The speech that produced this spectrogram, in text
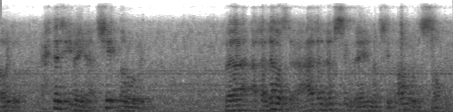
رجل احتاج إليها شيء ضروري. فأخذها على نفس نفس الأمر الصابر.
